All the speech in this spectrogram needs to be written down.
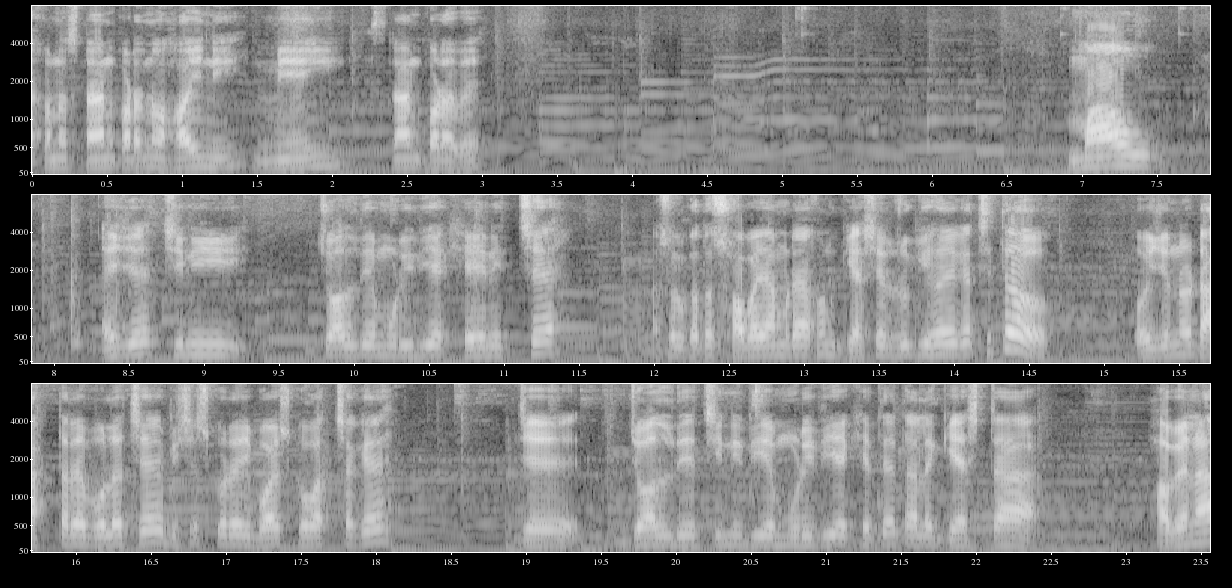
এখনও স্নান করানো হয়নি, মেয়েই স্নান করাবে। মাও এই যে চিনি জল দিয়ে মুড়ি দিয়ে খেয়ে নিচ্ছে। আসল কথা সবাই আমরা এখন গ্যাসের রুগী হয়ে গেছি তো। ওই জন্য ডাক্তারে বলেছে, বিশেষ করে এই বয়স্ক বাচ্চাকে, যে জল দিয়ে, চিনি দিয়ে, মুড়ি দিয়ে খেতে, তাহলে গ্যাসটা হবে না।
